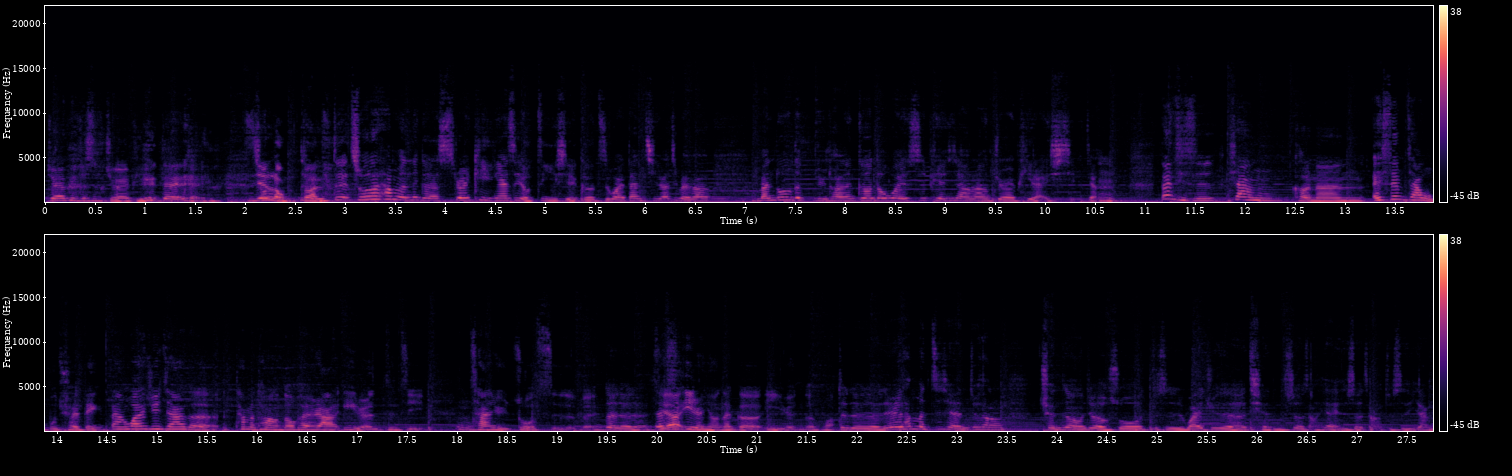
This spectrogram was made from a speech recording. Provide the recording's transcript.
JYP 就是 JYP，对对，直接垄断。对，除了他们那个 Stray Kids 应该是有自己写歌之外，但其他基本上蛮多的女团的歌都会是偏向让 JYP 来写这样。嗯，但其实像可能 SM 家我不确定，但 YG 家的他们通常都会让艺人自己参与作词，对不对？对对对，只要艺人有那个意愿的话。对对对，因为他们之前就像。权志龙就有说，就是 YG 的前社长，现在也是社长，就是杨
